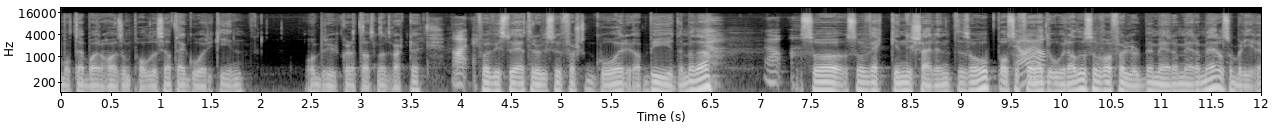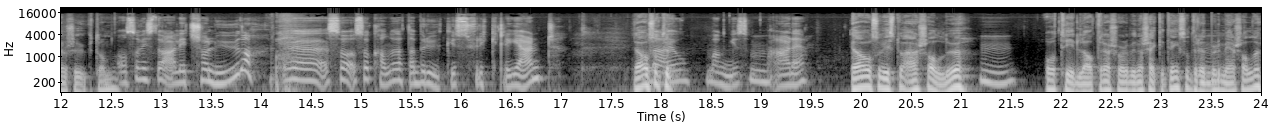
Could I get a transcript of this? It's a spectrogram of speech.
måtte jeg bare ha en sånn policy at jeg går ikke inn og bruker dette som et verktøy. Nei. For hvis du, jeg tror hvis du først går og begynner med det, Ja. Så, så vekker nysgjerrigheten seg opp, og så Ja, får du et ord av det, så følger du med mer og mer og mer, og så blir det en sykdom. Også hvis du er litt sjalu, da, eh, så, så kan jo dette brukes fryktelig gærent. Ja, det er jo mange som er det. ja, og så hvis du er sjalu, Mm. og tillater deg selv å begynne å sjekke ting, så tror jeg du blir mer sjalu.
